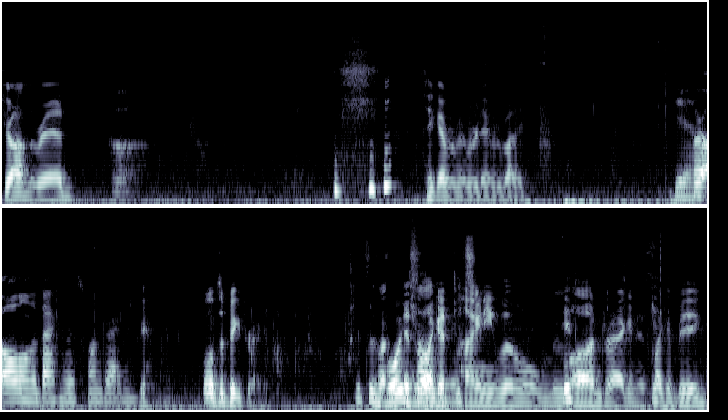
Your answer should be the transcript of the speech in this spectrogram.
John the Red. I think I remembered everybody. Yeah. We're all on the back of this one dragon. Yeah. Well, it's a big dragon. It's a But void it's not like a. It's- tiny little Mulan dragon. It's like a big.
